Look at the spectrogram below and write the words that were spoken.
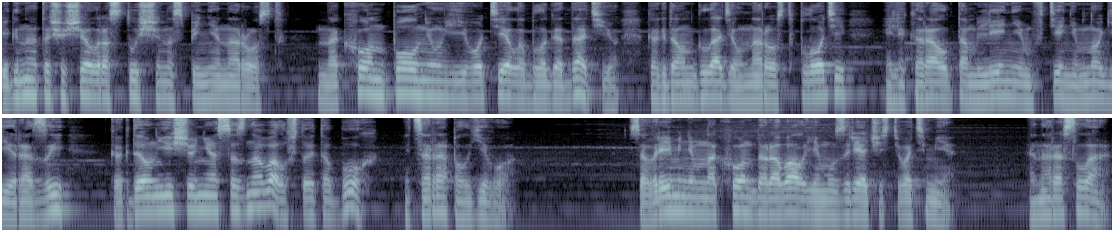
Игнат ощущал растущий на спине нарост. Накхон полнил его тело благодатью, когда он гладил нарост плоти или карал томлением в те немногие разы, когда он еще не осознавал, что это Бог, и царапал его. Со временем Накхон даровал ему зрячесть во тьме. Она росла,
